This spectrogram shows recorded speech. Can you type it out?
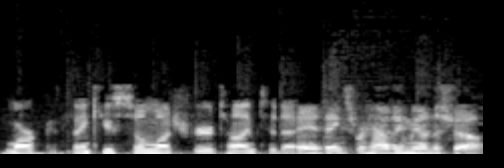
Marc, thank you so much for your time today. Hey, thanks for having me on the show.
